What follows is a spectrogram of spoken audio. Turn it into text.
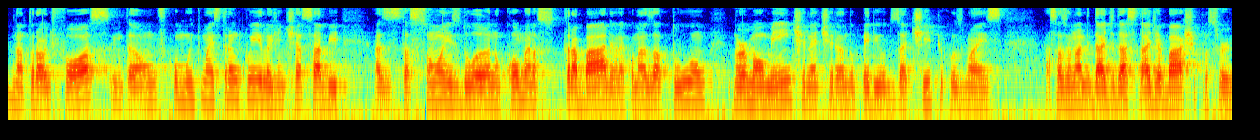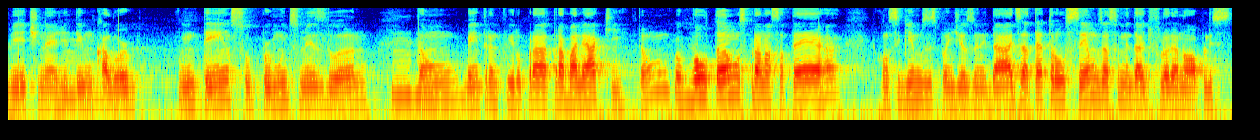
natural de Foz, então ficou muito mais tranquilo. A gente já sabe as estações do ano, como elas trabalham, né, como elas atuam normalmente, né, tirando períodos atípicos, mas a sazonalidade da cidade é baixa para o sorvete, né? A gente uhum. tem um uhum. calor intenso por muitos meses do ano, uhum. então bem tranquilo para trabalhar aqui. Então voltamos para nossa terra, conseguimos expandir as unidades, até trouxemos essa unidade de Florianópolis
